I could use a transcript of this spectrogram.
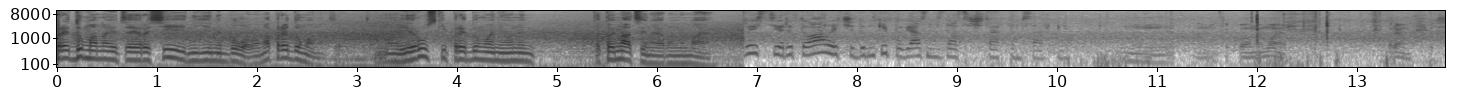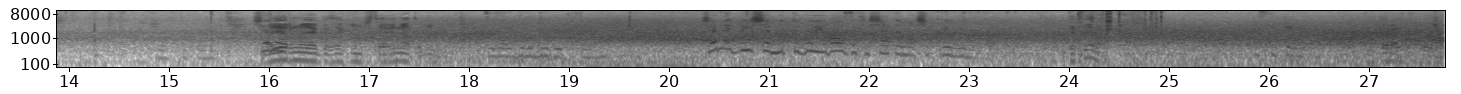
придуманої цієї Росії її не було. Вона придумана. Ну, і русські придумані, вони такої нації, мабуть, немає. Особисті ритуали чи думки пов'язані з 24 серпня? Такого немає. Прям щось. Що, най- Навірно, як закінчиться війна, тоді це зараз буде друге питання. Що найбільше мотивує вас захищати нашу країну? дитина, Наскільки років? півтора дочка.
